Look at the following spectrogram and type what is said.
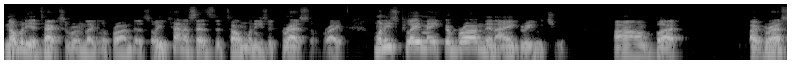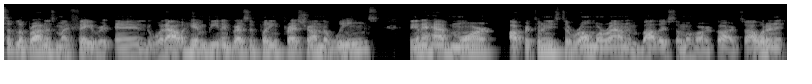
nobody attacks the rim like LeBron does. So he kind of sets the tone when he's aggressive, right? When he's playmaker, Bron, then I agree with you. Um, but aggressive LeBron is my favorite. And without him being aggressive, putting pressure on the wings, they're gonna have more opportunities to roam around and bother some of our guards. So I wouldn't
